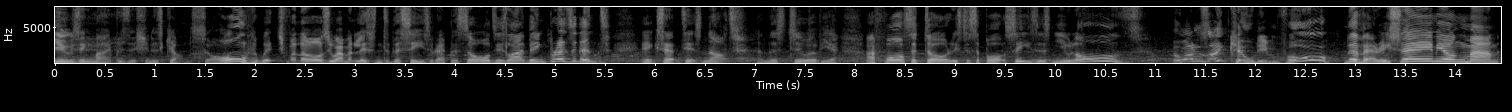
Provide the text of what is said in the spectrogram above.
Using my position as consul, which for those who haven't listened to the Caesar episodes is like being president, except it's not, and there's two of you. I force the Tories to support Caesar's new laws. The ones they killed him for? The very same young man.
